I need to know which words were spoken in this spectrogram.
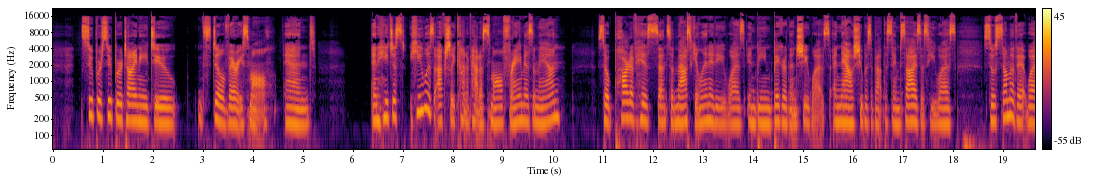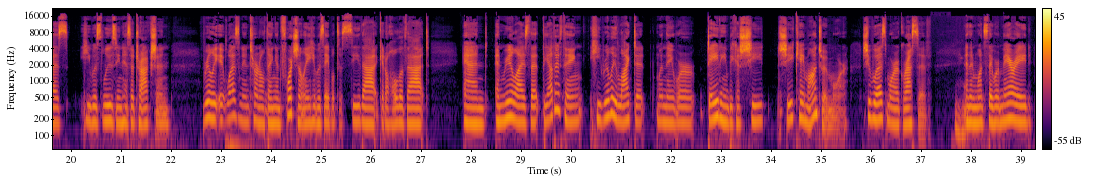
super super tiny to still very small. And and he just he was actually kind of had a small frame as a man. So part of his sense of masculinity was in being bigger than she was. And now she was about the same size as he was. So some of it was he was losing his attraction really it was an internal thing. And fortunately he was able to see that get a hold of that and and realize that the other thing he really liked it when they were dating because she she came on to him more. She was more aggressive. Mm-hmm. And then once they were married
